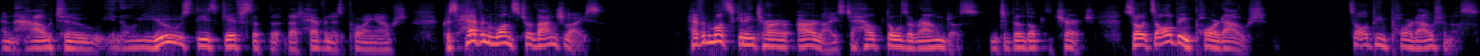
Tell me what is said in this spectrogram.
and how to you know use these gifts that that, that heaven is pouring out because heaven wants to evangelize Heaven wants to get into our, our lives to help those around us and to build up the church. So it's all being poured out. It's all being poured out on us.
